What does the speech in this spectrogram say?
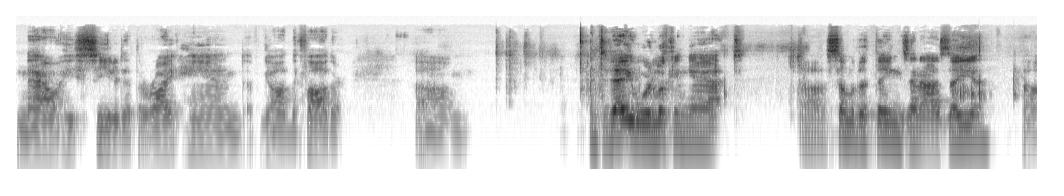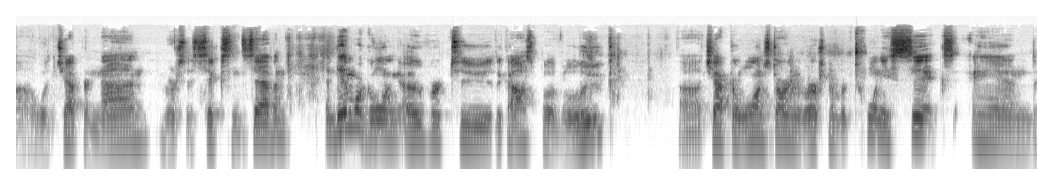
now he's seated at the right hand of God the Father. Um, and today we're looking at uh, some of the things in Isaiah uh, with chapter 9, verses 6 and 7. And then we're going over to the Gospel of Luke, uh, chapter 1, starting at verse number 26 and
